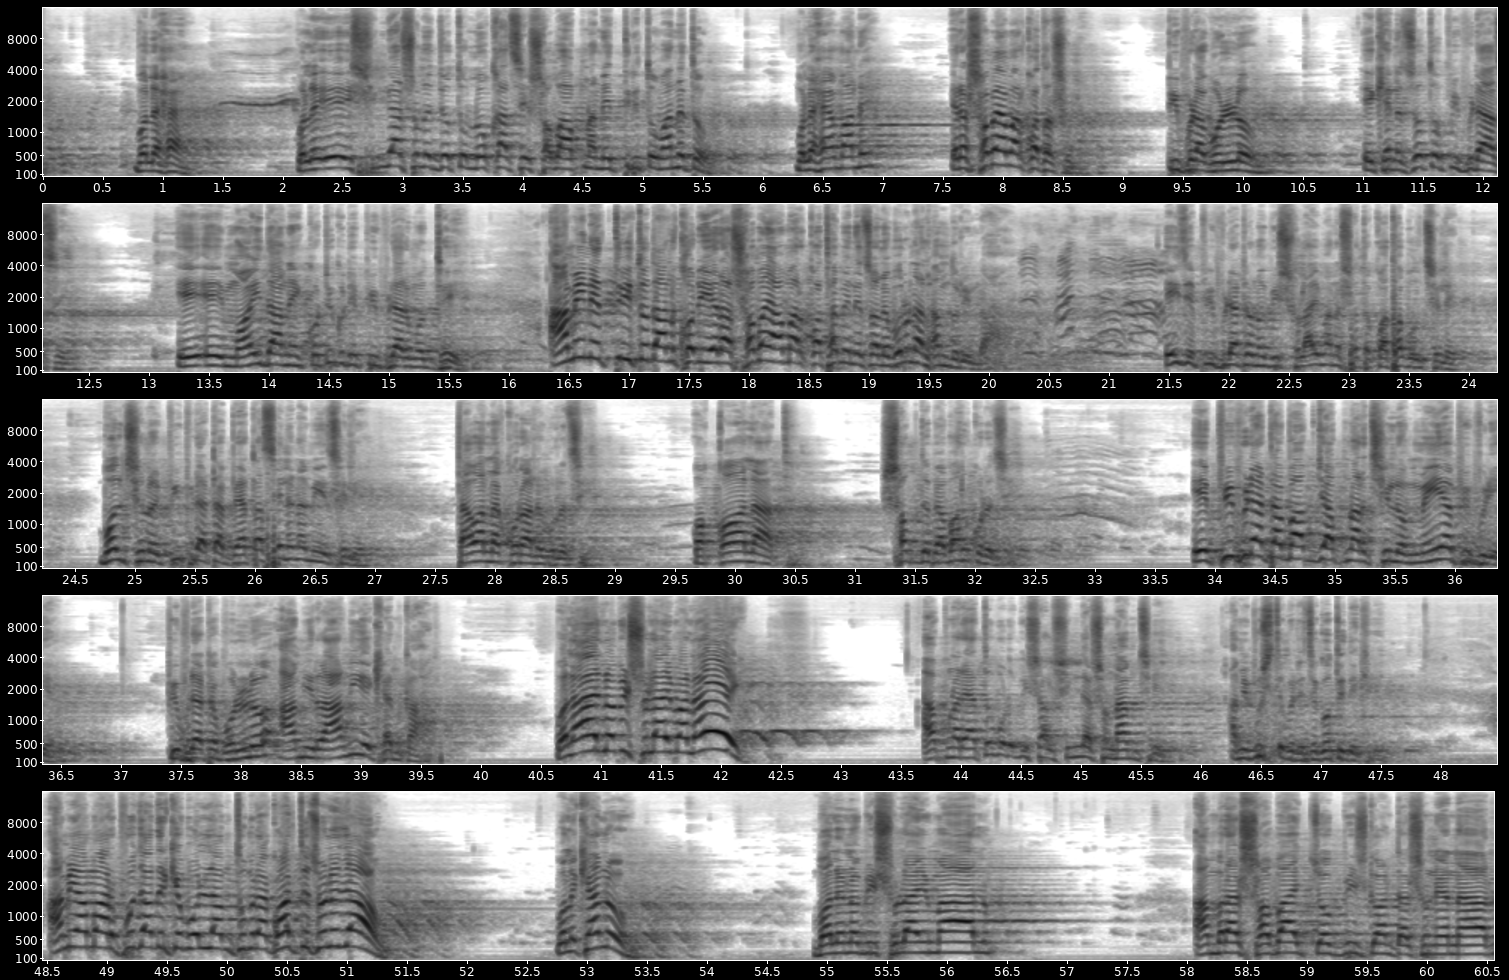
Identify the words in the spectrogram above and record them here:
বলে হ্যাঁ। বলে এই সিংহাসনের যত লোক আছে, সব আপনার নেতৃত্ব মানে তো? বলে হ্যাঁ মানে? এরা সবাই আমার কথা শুনে। পিঁপড়া বলল, এখানে যত পিঁপড়া আছে এই এই ময়দানে কোটি কোটি পিঁপড়ার মধ্যে আমি নেতৃত্ব দান করি, এরা সবাই আমার কথা মেনে চলে। বলুন, আলহামদুলিল্লাহ। এই যে পিঁপড়াটা নবী সুলাইমানের সাথে কথা বলছিল, ওই পিঁপড়াটা বেটা ছেলে না মেয়ে ছেলে? তাও আল্লাহ কোরআনে বলেছি অকলাত শব্দ ব্যবহার করেছে। এ পিঁপড়াটা বাপ যে আপনার ছিল, মেয়া পিঁপড়িয়া পিঁপড়াটা বলল, আমি রানী এখানকার। বলে "এই নবী সুলাইমান আপনার এত বড় বিশাল সিংহাসন নামছে, আমি বুঝতে পেরেছি, গতি দেখে। আমি আমার পূজাদেরকে বললাম, তোমরা ঘরতে চলে যাও। বলে, কেন? বলে, নবী সুলাইমান, আমরা সবাই চব্বিশ ঘণ্টা শুনে নান।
